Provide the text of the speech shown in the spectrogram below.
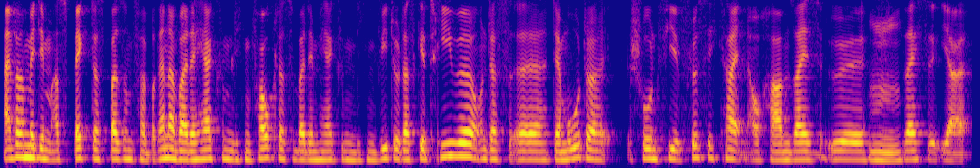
Einfach mit dem Aspekt, dass bei so einem Verbrenner, bei der herkömmlichen V-Klasse, bei dem herkömmlichen Vito, das Getriebe und das, äh, der Motor schon viel Flüssigkeiten auch haben, sei es Öl, mm. sei es, ja.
